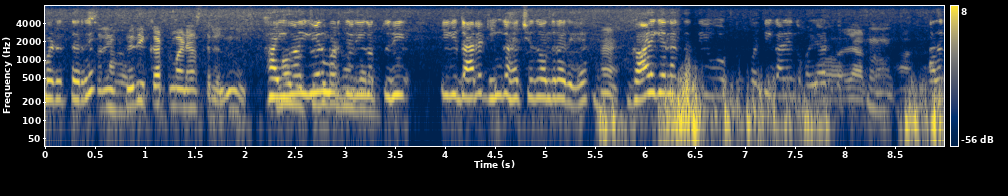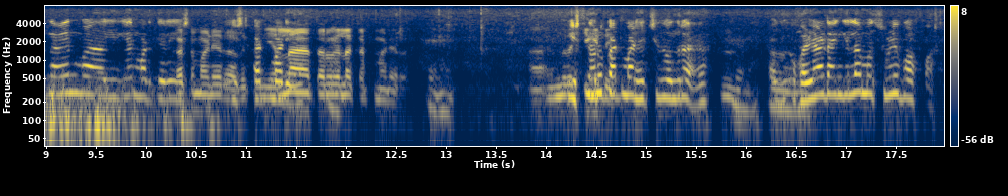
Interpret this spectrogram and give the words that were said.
ಮಾಡಿರ್ತಾರ್ರಿ ಸರಿ ತುದಿ ಕಟ್ ಮಾಡಿ ಹಚ್ತೀರಿ ಹಾ ಈಗ ಏನ್ ಮಾಡ್ತೀವಿ ಈಗ ತುರಿ ಈಗ ಡೈರೆಕ್ಟ್ ಹಿಂಗ ಹಚ್ಚಿದ್ವು ಅಂದ್ರೆ ರೀ ಗಾಳಿಗೆ ಏನಾಗ್ತೈತಿ ಇವು ಪ್ರತಿ ಗಾಳಿಯಿಂದ ಹೊಳ್ಯಾಡ್ತ ಅದಕ್ಕೆ ನಾವೇನ್ ಮಾ- ಈಗ ಏನ್ ಮಾಡ್ತೀವಿ ಕಟ್ ಮಾಡ್ಯಾರ ಇಷ್ಟ್ ಅದಕ್ಕೆ ಎಲ್ಲಾ ತರ ಎಲ್ಲ ಕಟ್ ಮಾಡ್ಯಾರ. ಆ, ಅಂದ್ರೆ ಕಟ್ ಮಾಡಿ ಹಚ್ಚಿದ್ವು ಅಂದ್ರ ಅದು ಹೊಳ್ಯಾಡಂಗಿಲ್ಲ ಮತ್ತೆ ಸುಳಿ ಭಾಳ ಫಾಸ್ಟ್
